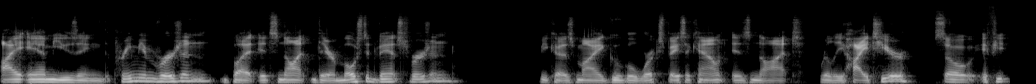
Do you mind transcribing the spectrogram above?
I am using the premium version, but it's not their most advanced version because my Google Workspace account is not really high tier. So if you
